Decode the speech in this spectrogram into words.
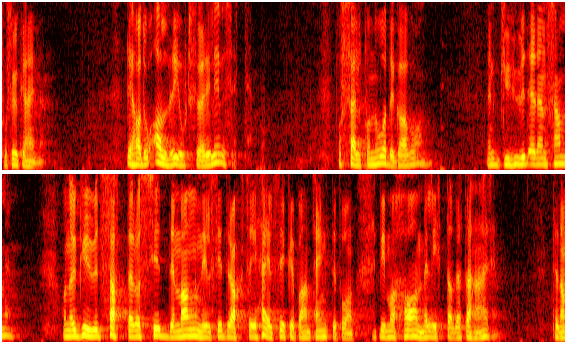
på sykehjemmet. Det hadde hun aldri gjort før i livet sitt. For selv på nådegave òg. Men Gud er den samme. Og når Gud satt der og sydde Magnhilds drakt, så er jeg helt sikker på at han tenkte på vi må ha med litt av dette her til de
